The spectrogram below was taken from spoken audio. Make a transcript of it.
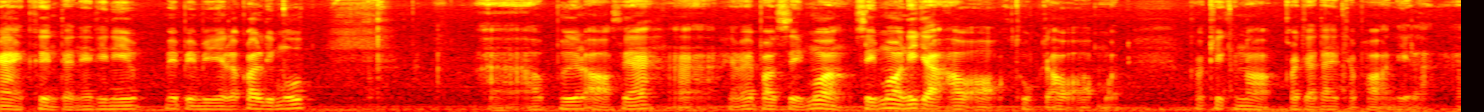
ง่ายขึ้นแต่ในที่นี้ไม่เป็น PNG แล้วก็ remove เอาพื้นออกเสียเห็นไหมพอสีม่วง สีม่วงนี่จะเอาออกถูกเอาออกหมด ก็คลิกข้างนอกก็จะได้เฉพาะนี้ละน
